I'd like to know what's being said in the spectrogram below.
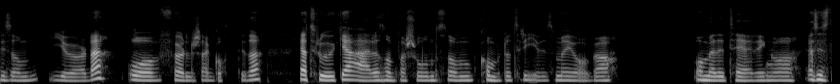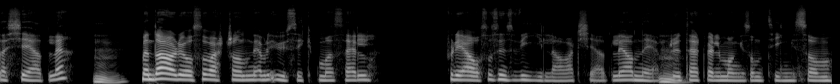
liksom gjør det og føler seg godt i det. Jeg tror ikke jeg er en sånn person som kommer til å trives med yoga og meditering og Jeg syns det er kjedelig. Mm. Men da har det jo også vært sånn Jeg blir usikker på meg selv, fordi jeg også syns hvile har vært kjedelig. Jeg har nedprioritert veldig mange sånne ting som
